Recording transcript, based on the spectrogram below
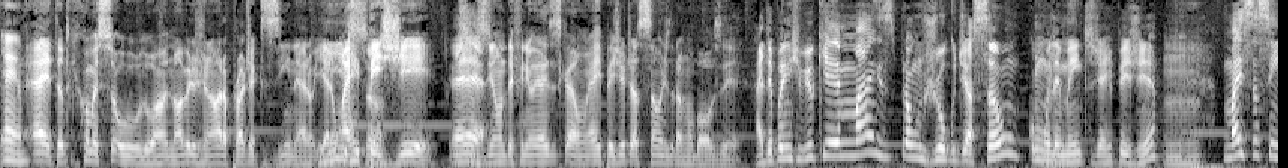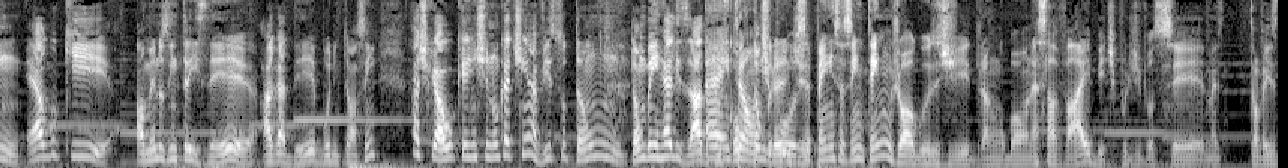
É. É, tanto que começou. O nome original era Project Z, né? E era um Isso. RPG. É. Eles iam definir eles que era um RPG de ação de Dragon Ball Z. Aí depois a gente viu que é mais pra um jogo de ação com elementos de RPG, Uhum. mas assim, é algo que ao menos em 3D, HD, bonitão assim, acho que é algo que a gente nunca tinha visto tão, tão bem realizado, com um É, escopo então, tão tipo, grande. você pensa assim, tem jogos de Dragon Ball nessa vibe, tipo, de você, mas talvez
